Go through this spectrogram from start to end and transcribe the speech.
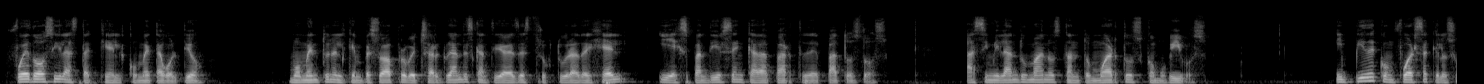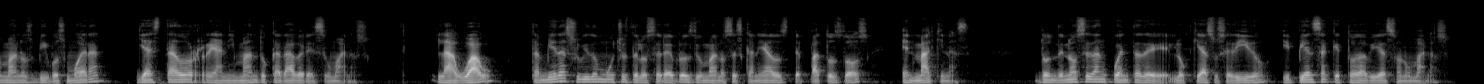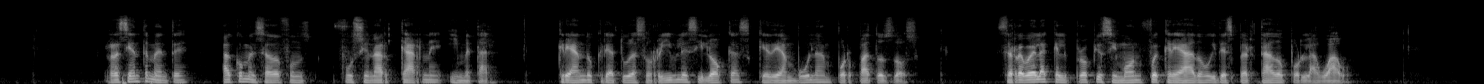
Fue dócil hasta que el cometa golpeó, momento en el que empezó a aprovechar grandes cantidades de estructura de gel y expandirse en cada parte de Patos 2, asimilando humanos tanto muertos como vivos. Impide con fuerza que los humanos vivos mueran y ha estado reanimando cadáveres humanos. La WOW también ha subido muchos de los cerebros de humanos escaneados de Patos 2 en máquinas, donde no se dan cuenta de lo que ha sucedido y piensan que todavía son humanos. Recientemente ha comenzado a fusionar carne y metal, creando criaturas horribles y locas que deambulan por Patos 2. Se revela que el propio Simón fue creado y despertado por la WOW.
